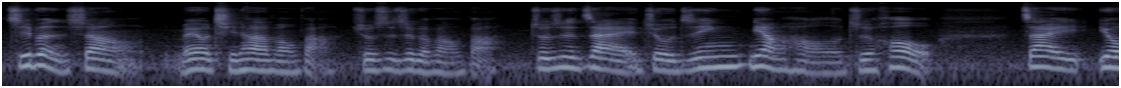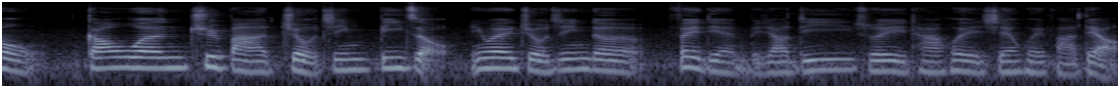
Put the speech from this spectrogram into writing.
基本上没有其他的方法，就是这个方法，就是在酒精酿好了之后，再用高温去把酒精逼走，因为酒精的沸点比较低，所以它会先挥发掉，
